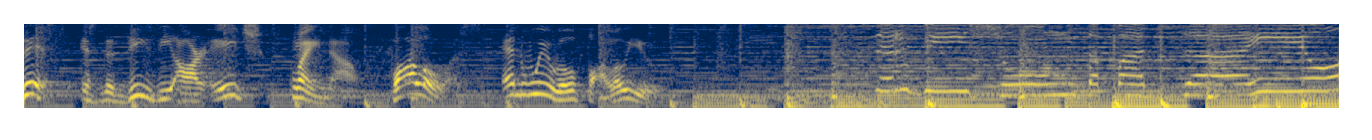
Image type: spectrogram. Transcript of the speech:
This is the DZRH Play Now. Follow us and we will follow you. Serbisyong tapat sa iyo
